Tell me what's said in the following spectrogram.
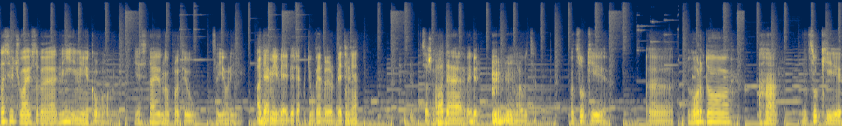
Досі відчуваю себе ні ніяково. Я сідаю напроти Сайорі. А де мій вибір? Я хотів вибір робити, ні? Це ж гра, де вибір робиться. Нацукі. Е, гордо. Ага. Нацукі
